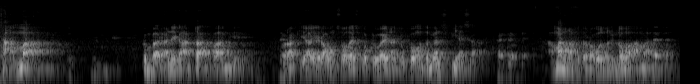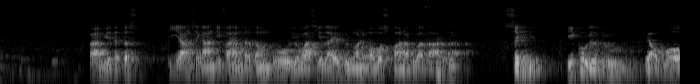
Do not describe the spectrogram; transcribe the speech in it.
sama. Kembarannya kata, paham ya? Orang kiai rawang soleh, podo ae nak coba ngonten kan biasa. Aman lah cara wong nawa aman. Paham ya terus tiang sing anti paham tertentu ya wasilah donga ning Allah Subhanahu wa taala. Sing iku ya ya Allah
